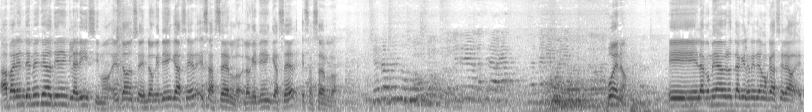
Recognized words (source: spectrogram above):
aparentemente lo tienen clarísimo. Entonces, lo que tienen que hacer es hacerlo. Lo que tienen que hacer es hacerlo. ¿Qué tenemos que hacer ahora? Natalia. Bueno, eh, la comida de pregunta, ¿qué es lo que tenemos que hacer? ahora?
